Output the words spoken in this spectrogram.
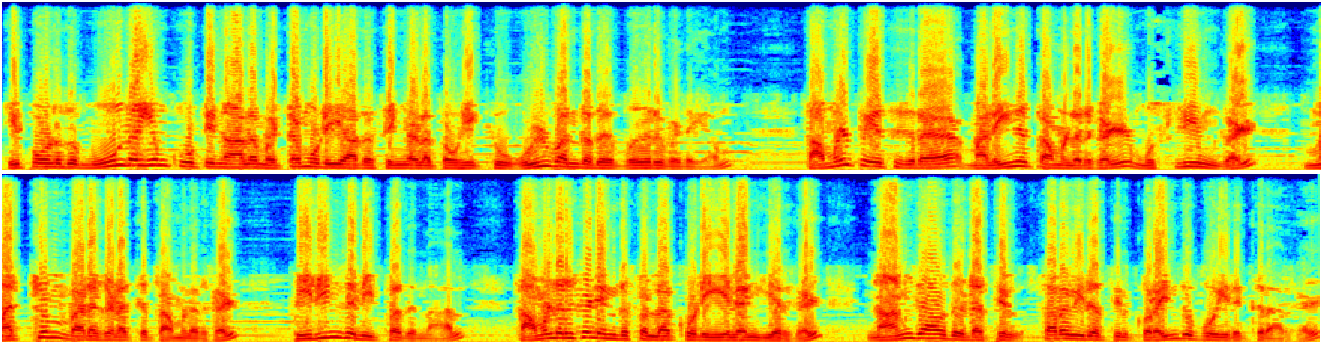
இப்பொழுது மூன்றையும் கூட்டினாலும் எட்ட முடியாத சிங்கள தொகைக்கு உள்வந்தது வேறு விடயம். தமிழ் பேசுகிற மலையக தமிழர்கள் முஸ்லீம்கள் மற்றும் வடகிழக்கு தமிழர்கள் பிரிந்து நிற்பதனால் தமிழர்கள் என்று சொல்லக்கூடிய இலங்கையர்கள் நான்காவது இடத்தில் சதவீதத்தில் குறைந்து போயிருக்கிறார்கள்.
